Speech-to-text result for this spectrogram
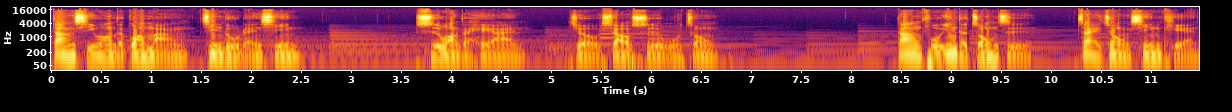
当希望的光芒进入人心，失望的黑暗就消失无踪。当福音的种子栽种心田，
